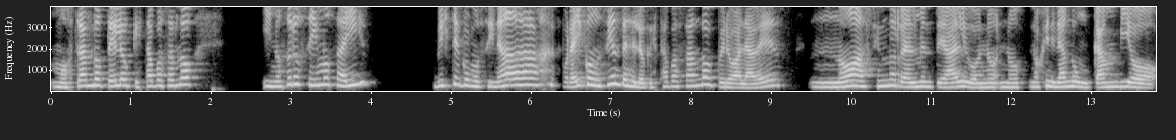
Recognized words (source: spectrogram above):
mostrándote lo que está pasando y nosotros seguimos ahí, viste, como si nada, por ahí conscientes de lo que está pasando, pero a la vez no haciendo realmente algo, no, no, no generando un cambio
